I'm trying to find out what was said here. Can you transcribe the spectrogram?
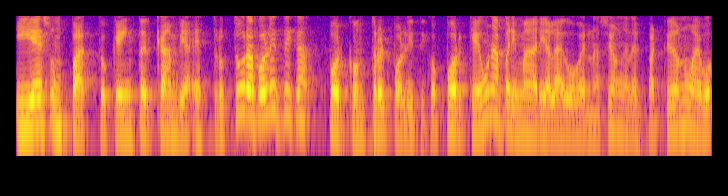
y es un pacto que intercambia estructura política por control político, porque una primaria, la gobernación en el Partido Nuevo,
